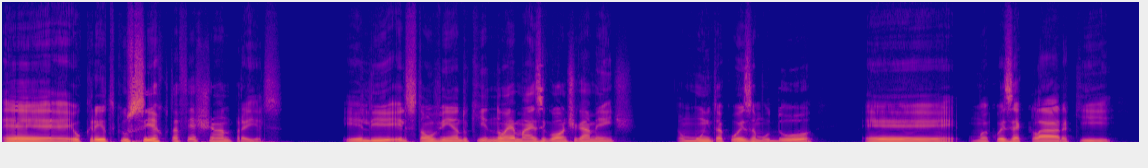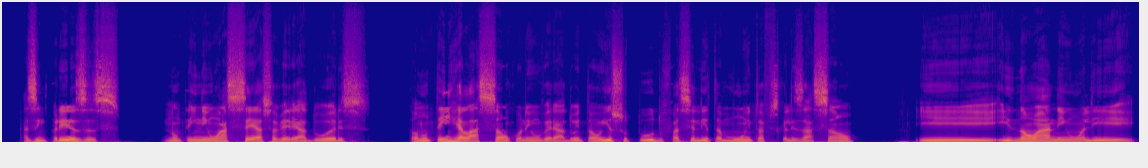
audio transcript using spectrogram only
é, eu creio que o cerco está fechando para eles. Ele, eles estão vendo que não é mais igual antigamente. Então muita coisa mudou. É, uma coisa é clara que as empresas não têm nenhum acesso a vereadores, então não tem relação com nenhum vereador. Então isso tudo facilita muito a fiscalização e, e não há nenhum ali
